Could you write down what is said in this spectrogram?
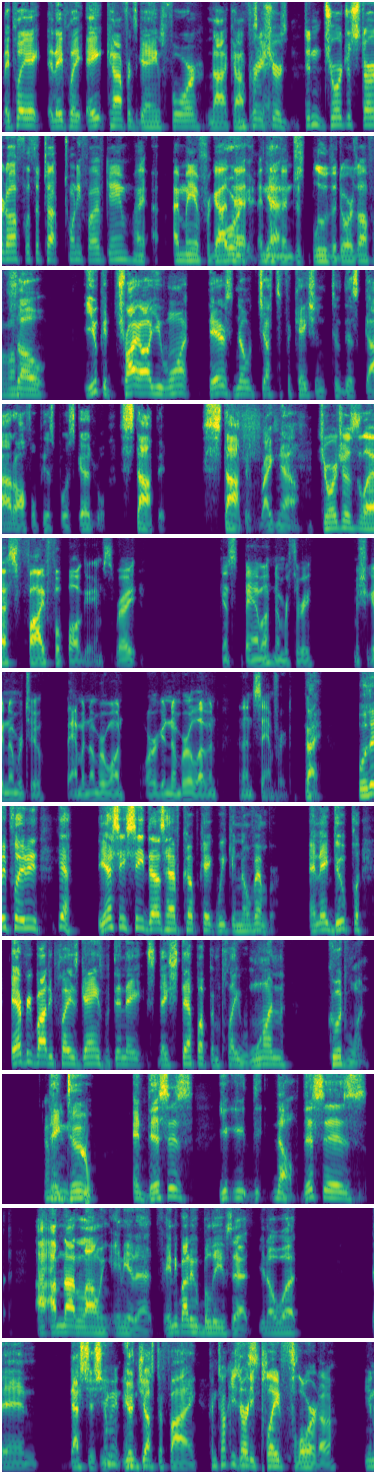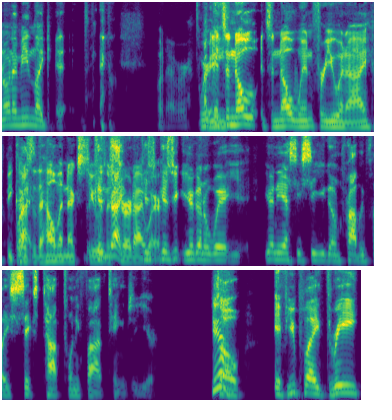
They play eight, they play eight conference games, four non-conference. I'm pretty sure. Didn't Georgia start off with a top twenty-five game? I I- I may have forgotten Oregon, that, and yeah. then, then just blew the doors off of them. So you could try all you want. There's no justification to this god awful piss poor schedule. Stop it. Stop it right now. Georgia's last five football games, right? Against Bama, number three, Michigan, number two, Bama, number one, Oregon, number 11, and then Samford. Right. Well, they played it. Yeah. The SEC does have Cupcake Week in November. And they do play everybody plays games, but then they they step up and play one good one. I they mean, do. And this is you you no, this is I, I'm not allowing any of that. For anybody who believes that, you know what, then that's just I you. mean, You're justifying Kentucky's already played Florida. You know what I mean? Like, eh, whatever. We're- it's a no. It's a no win for you and I because Right. of the helmet next to you and the right, shirt I cause, wear. Because you, you're going to wear, you- you're in the SEC, you're going to probably play six top 25 teams a year. Yeah. So if you play three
